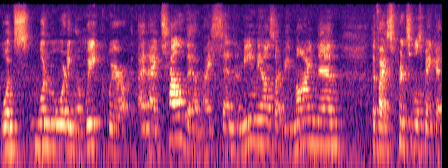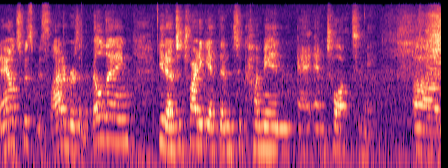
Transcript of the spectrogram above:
once, one morning a week where, and I tell them, I send them emails, I remind them, the vice principals make announcements, Miss Latimer's in the building, you know, to try to get them to come in and, and talk to me. Um,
